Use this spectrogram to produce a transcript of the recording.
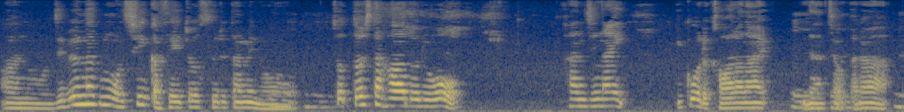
あの、自分がもう進化成長するための、うん。ちょっとしたハードルを感じない、イコール変わらない、うんになっちゃうから、うん、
